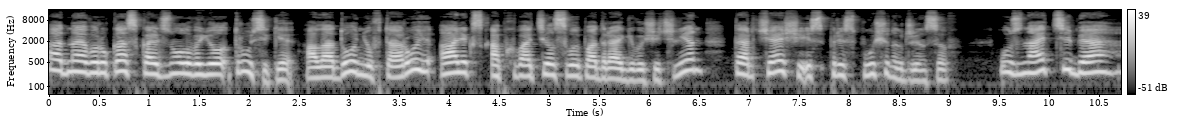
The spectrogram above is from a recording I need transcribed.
Одна его рука скользнула в ее трусики, а ладонью второй Алекс обхватил свой подрагивающий член, торчащий из приспущенных джинсов. «Узнать тебя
